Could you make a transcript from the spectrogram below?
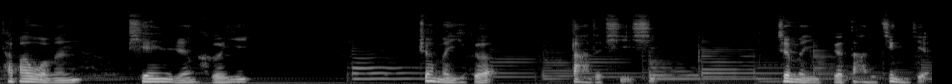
它把我们天人合一这么一个大的体系，这么一个大的境界，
